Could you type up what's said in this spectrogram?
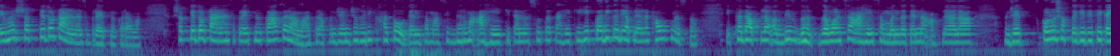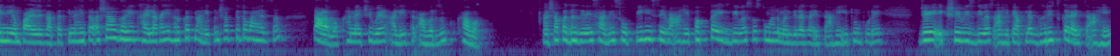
तेव्हा शक्यतो टाळण्याचा प्रयत्न करावा. शक्यतो टाळण्याचा प्रयत्न का करावा? तर आपण ज्यांच्या घरी खातो त्यांचा मासिक धर्म आहे की त्यांना सुतक आहे की हे कधी कधी आपल्याला ठाऊक नसतं. एखादं आपलं अगदीच घर जवळचं आहे संबंध त्यांना आपल्याला म्हणजे कळू शकतं की तिथे काही नियम पाळले जातात की नाही तर अशा घरी खायला काही हरकत नाही. पण शक्यतो बाहेरचं टाळावं. खाण्याची वेळ आली तर आवर्जून खावं. अशा पद्धतीने साधी सोपी ही सेवा आहे. फक्त एक दिवसच तुम्हाला मंदिरात जायचं आहे. इथून पुढे जे एकशे वीस दिवस आहे ते आपल्या घरीच करायचं आहे.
